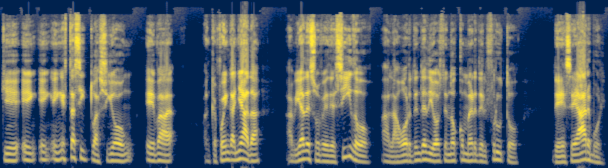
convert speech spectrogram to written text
que en, esta situación Eva, aunque fue engañada, había desobedecido a la orden de Dios de no comer del fruto de ese árbol.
